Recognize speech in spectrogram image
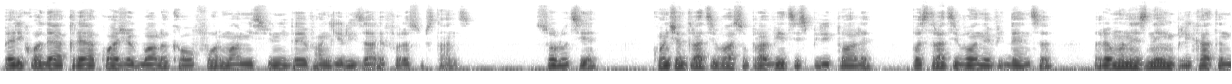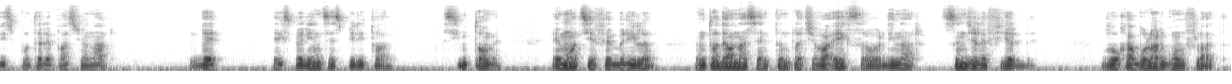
Pericol de a crea coajă goală ca o formă a misiunii de evangelizare fără substanță. Soluție? Concentrați-vă asupra vieții spirituale, păstrați-vă în evidență, rămâneți neimplicat în disputele pasionale. D. Experiențe spirituale. Simptome. Emoție febrilă. Întotdeauna se întâmplă ceva extraordinar. Sângele fierbe. Vocabular gonflat.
